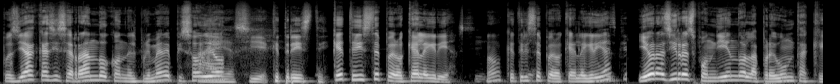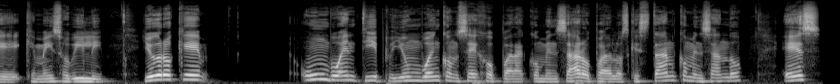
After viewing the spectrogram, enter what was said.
pues ya casi cerrando con el primer episodio. Ay, así, qué triste. Qué triste, pero qué alegría, ¿no? Qué triste, pero qué alegría. Y ahora sí respondiendo a la pregunta que, que me hizo Billy, yo creo que un buen tip y un buen consejo para comenzar o para los que están comenzando es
